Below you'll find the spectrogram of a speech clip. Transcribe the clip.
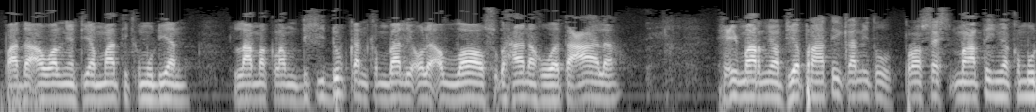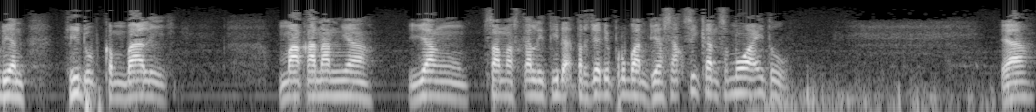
Pada awalnya dia mati kemudian lama kelam dihidupkan kembali oleh Allah Subhanahu wa taala. Himarnya dia perhatikan itu, proses matinya kemudian hidup kembali. Makanannya yang sama sekali tidak terjadi perubahan, dia saksikan semua itu. Ya,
